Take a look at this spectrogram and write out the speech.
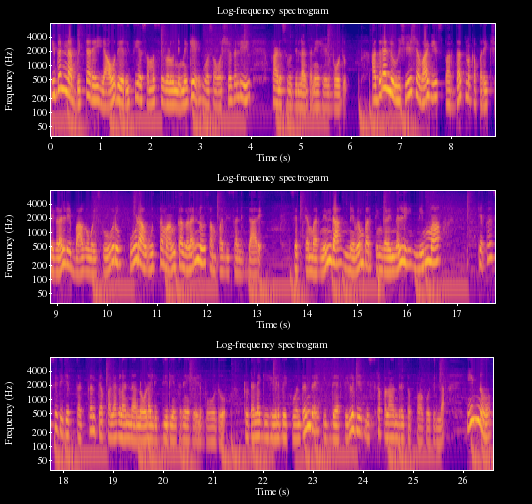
ಇದನ್ನು ಬಿಟ್ಟರೆ ಯಾವುದೇ ರೀತಿಯ ಸಮಸ್ಯೆಗಳು ನಿಮಗೆ ಹೊಸ ವರ್ಷದಲ್ಲಿ ಕಾಣಿಸುವುದಿಲ್ಲ ಅಂತಲೇ ಹೇಳ್ಬೋದು. ಅದರಲ್ಲೂ ವಿಶೇಷವಾಗಿ ಸ್ಪರ್ಧಾತ್ಮಕ ಪರೀಕ್ಷೆಗಳಲ್ಲಿ ಭಾಗವಹಿಸುವವರು ಕೂಡ ಉತ್ತಮ ಅಂಕಗಳನ್ನು ಸಂಪಾದಿಸಲಿದ್ದಾರೆ. ಸೆಪ್ಟೆಂಬರ್ನಿಂದ ನವೆಂಬರ್ ತಿಂಗಳಿನಲ್ಲಿ ನಿಮ್ಮ ಕೆಪಾಸಿಟಿಗೆ ತಕ್ಕಂತೆ ಫಲಗಳನ್ನು ನೋಡಲಿದ್ದೀರಿ ಅಂತಲೇ ಹೇಳ್ಬೋದು. ಟೋಟಲಾಗಿ ಹೇಳಬೇಕು ಅಂತಂದರೆ ವಿದ್ಯಾರ್ಥಿಗಳಿಗೆ ಮಿಶ್ರ ಫಲ ಅಂದರೆ ತಪ್ಪಾಗೋದಿಲ್ಲ. ಇನ್ನು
